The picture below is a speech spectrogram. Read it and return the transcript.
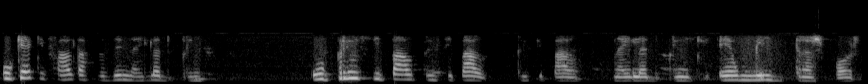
o que é que falta fazer na Ilha do Príncipe? O principal, principal, principal na Ilha do Príncipe é o meio de transporte.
